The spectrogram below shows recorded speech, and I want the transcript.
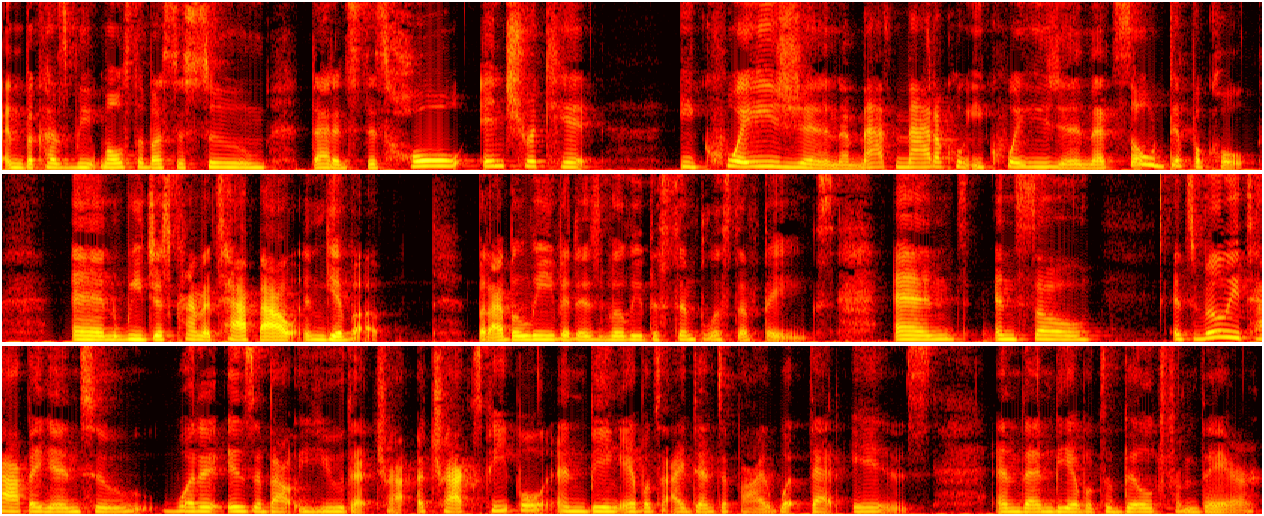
And because we most of us assume that it's this whole intricate equation, a mathematical equation that's so difficult, and we just kind of tap out and give up. But I believe it is really the simplest of things. And and so it's really tapping into what it is about you that tra- attracts people and being able to identify what that is and then be able to build from there.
